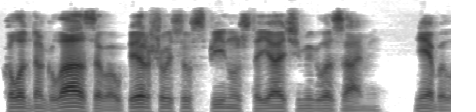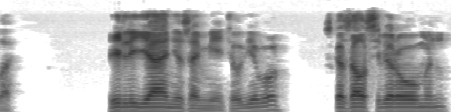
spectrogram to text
холодноглазого, упершегося в спину стоячими глазами, не было. Или я не заметил его, — сказал себе Роумен.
